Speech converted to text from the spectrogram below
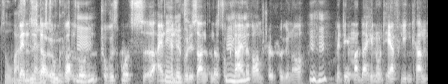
Sowas Wenn sich da Richtung. irgendwann so ein mhm. Tourismus äh, einpendelt, würde ich sagen, sind das so mhm. kleine Raumschiffe, genau, mhm. mit denen man da hin und her fliegen kann.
